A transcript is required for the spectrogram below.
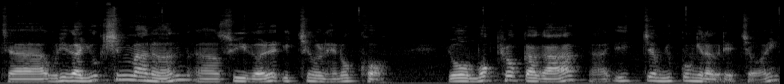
자, 우리가 60만 원 어, 수익을 입증을 해 놓고 요 목표가가 1.60이라 그랬죠. 이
